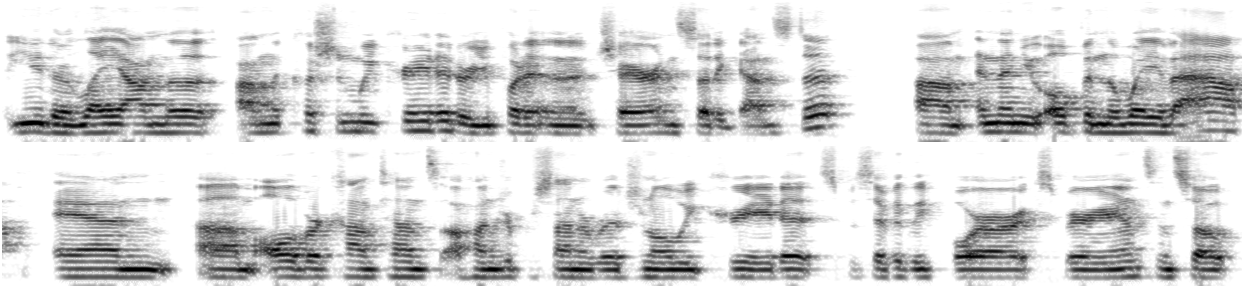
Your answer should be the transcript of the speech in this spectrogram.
you either lay on the on the cushion we created, or you put it in a chair and sit against it. Um, and then you open the Wave app, and um, all of our content's 100% original. We create it specifically for our experience, and so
